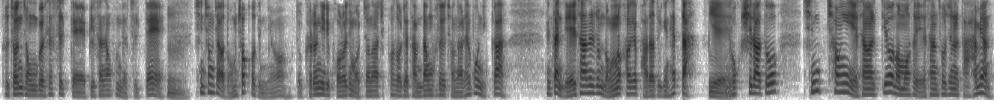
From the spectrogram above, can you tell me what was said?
그 전 정부에서 했을 때 비싼 상품 냈을 때 음. 신청자가 넘쳤거든요. 또 그런 일이 벌어지면 어쩌나 싶어서 어제 담당 부서에 전화를 해보니까 일단 예산을 좀 넉넉하게 받아두긴 했다. 예. 혹시라도 신청이 예상을 뛰어넘어서 예산 소진을 다 하면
